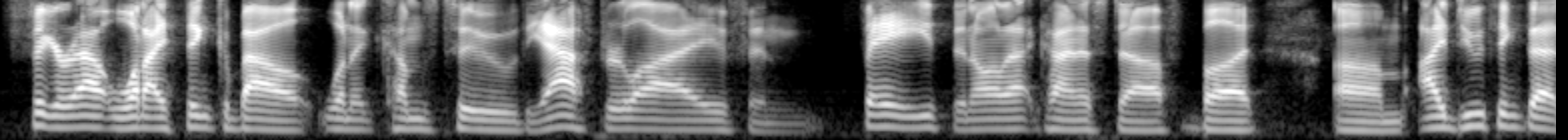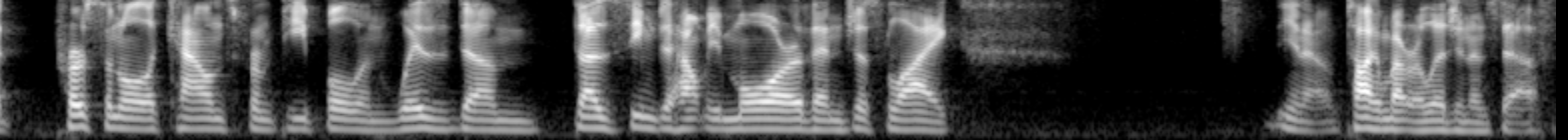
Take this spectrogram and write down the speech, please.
figure out what I think about when it comes to the afterlife and faith and all that kind of stuff. But um, I do think that personal accounts from people and wisdom does seem to help me more than just like, you know, talking about religion and stuff.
